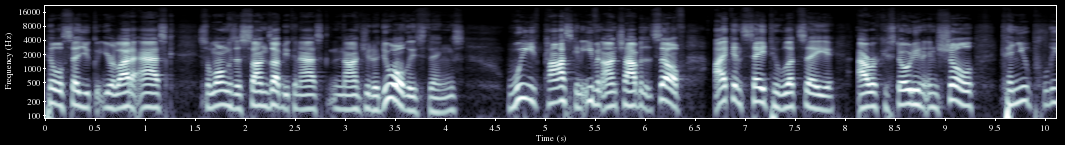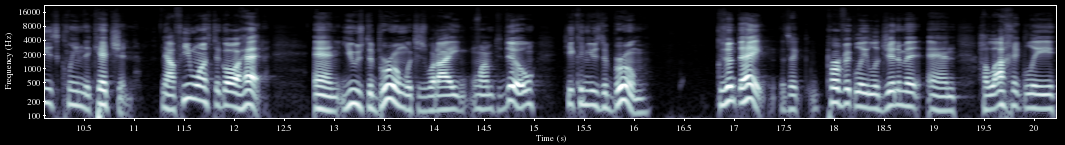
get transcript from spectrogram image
Hillel says you, you're allowed to ask, so long as the sun's up, you can ask non-Jew to do all these things. We Paskin, even on Shabbos itself, I can say to, let's say, our custodian in Shul, can you please clean the kitchen? Now, if he wants to go ahead and use the broom, which is what I want him to do, he can use the broom. Because hey, it's a perfectly legitimate and halachically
